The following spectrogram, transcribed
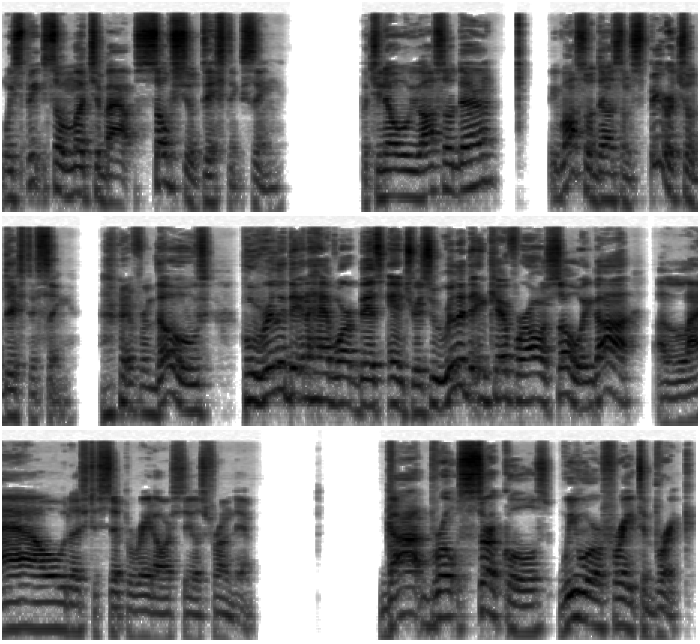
We speak so much about social distancing, but you know what we've also done? We've also done some spiritual distancing from those who really didn't have our best interests, who really didn't care for our soul, and God allowed us to separate ourselves from them. God broke circles we were afraid to break.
